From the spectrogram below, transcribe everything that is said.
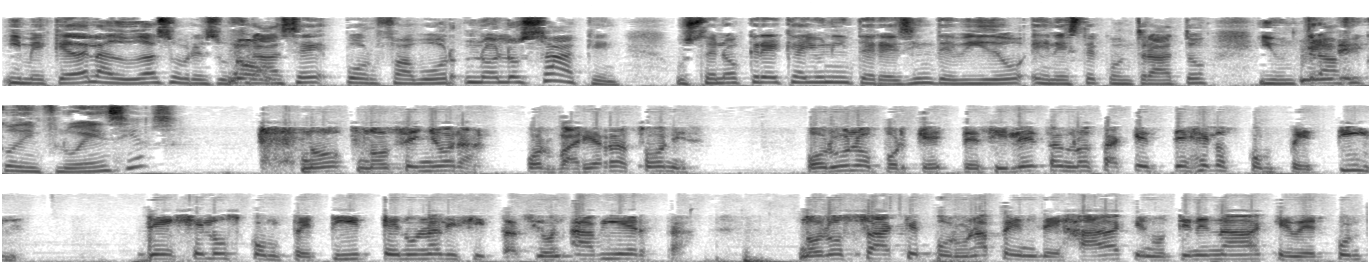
y me queda la duda sobre su frase, por favor, no lo saquen. ¿Usted no cree que hay un interés indebido en este contrato y un tráfico de influencias? No, no señora, por varias razones. Por uno, porque decirle no lo saques, déjelos competir déjelos competir en una licitación abierta. No los saque por una pendejada que no tiene nada que ver con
